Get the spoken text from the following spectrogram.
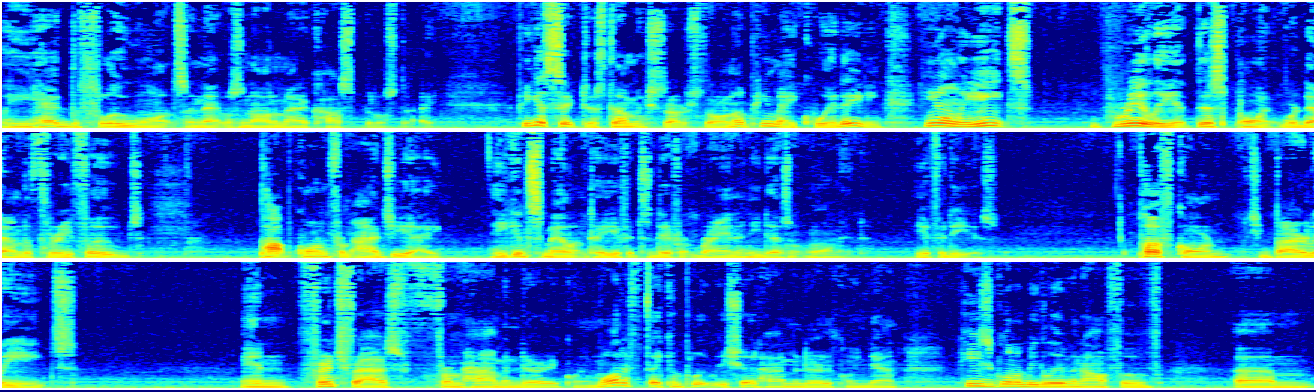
he had the flu once, and that was an automatic hospital stay. If he gets sick to his stomach, starts throwing up, he may quit eating. He only eats, really, at this point, we're down to three foods popcorn from IGA. He can smell it and tell you if it's a different brand, and he doesn't want it, if it is. Puff corn, which he barely eats. And French fries from Hindman Dairy Queen. What if they completely shut Hindman Dairy Queen down? He's going to be living off of um,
